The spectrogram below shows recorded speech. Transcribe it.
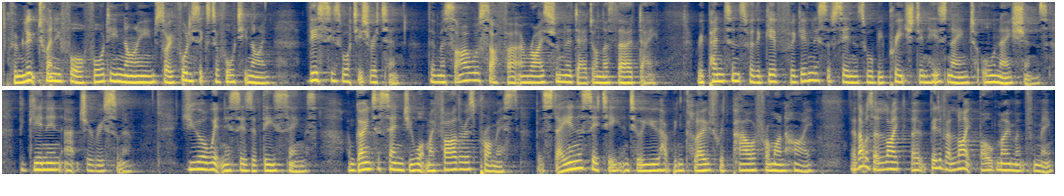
From Luke 24, 49, sorry, 46 to 49. This is what is written. The Messiah will suffer and rise from the dead on the third day. Repentance for the give, forgiveness of sins will be preached in his name to all nations, beginning at Jerusalem. You are witnesses of these things. I'm going to send you what my Father has promised, but stay in the city until you have been clothed with power from on high. Now, that was a, light, a bit of a light bulb moment for me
